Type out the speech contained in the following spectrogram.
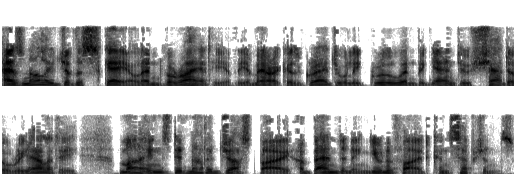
As knowledge of the scale and variety of the Americas gradually grew and began to shadow reality, minds did not adjust by abandoning unified conceptions.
